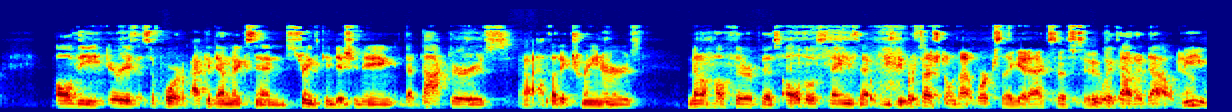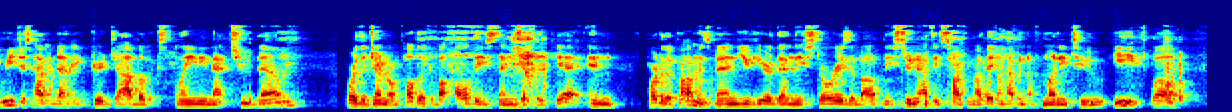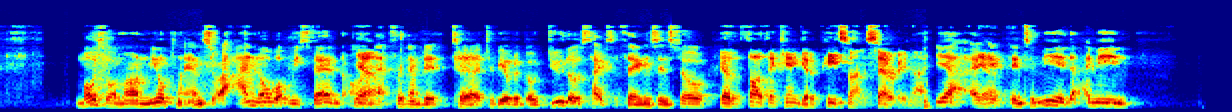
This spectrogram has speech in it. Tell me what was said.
all the areas that support academics and strength conditioning, the doctors, uh, athletic trainers, mental health therapists, all those things that we do. Professional networks they get access to. Without yeah. a doubt. Yeah. We, we just haven't done a good job of explaining that to them or the general public about all these things that they get. And part of the problem has been you hear then these stories about these student athletes talking about they don't have enough money to eat. Well, most of them are on meal plans. So I know what we spend on yeah. that for them to, to, to, be able to go do those types of things. And so, yeah, the thought they can't get a pizza on a Saturday night. Yeah. yeah. And, and, to me, I mean,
